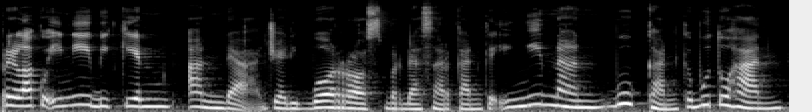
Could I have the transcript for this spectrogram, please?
Perilaku ini bikin Anda jadi boros berdasarkan keinginan, bukan kebutuhan.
